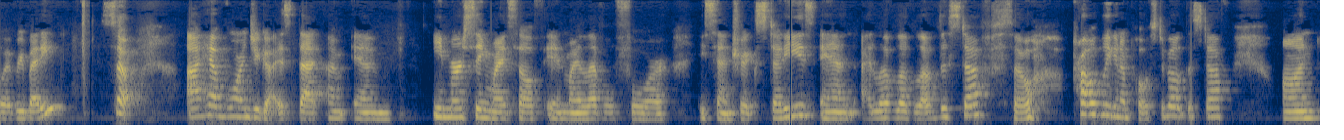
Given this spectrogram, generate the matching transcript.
everybody. So I have warned you guys that I am immersing myself in my level four Essentric studies, and I love, love, love this stuff. So probably going to post about this stuff on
